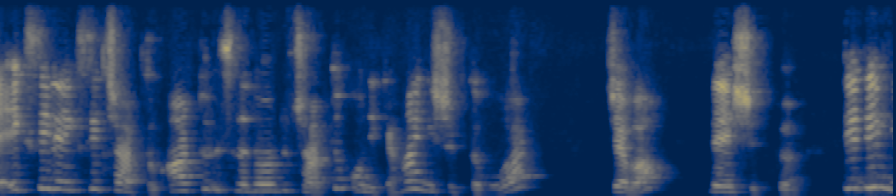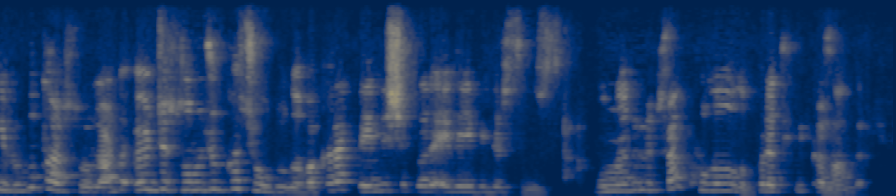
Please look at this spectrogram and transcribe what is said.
E, eksi ile eksiyi çarptım. Artı 3 ile 4'ü çarptım. 12. Hangi şıkta bu var? Cevap D şıkkı. Dediğim gibi bu tarz sorularda önce sonucun kaç olduğuna bakarak belli şıkları eleyebilirsiniz. Bunları lütfen kullanalım. Pratiklik kazandırır.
